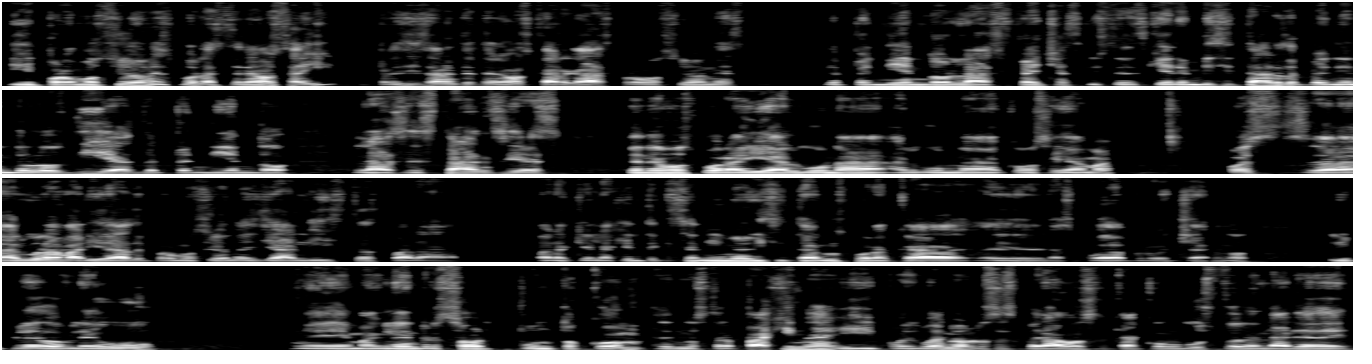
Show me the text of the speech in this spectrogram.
Y promociones, pues las tenemos ahí. Precisamente tenemos cargadas promociones dependiendo las fechas que ustedes quieren visitar, dependiendo los días, dependiendo las estancias. Tenemos por ahí alguna, alguna, ¿cómo se llama? Pues alguna variedad de promociones ya listas para, para que la gente que se anime a visitarnos por acá eh, las pueda aprovechar, ¿no? www.maglenresort.com es nuestra página y pues bueno, los esperamos acá con gusto en el área de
